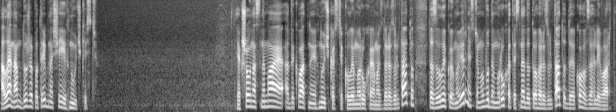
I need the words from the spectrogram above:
Але нам дуже потрібна ще і гнучкість. Якщо у нас немає адекватної гнучкості, коли ми рухаємось до результату, то з великою ймовірністю ми будемо рухатись не до того результату, до якого взагалі варто.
